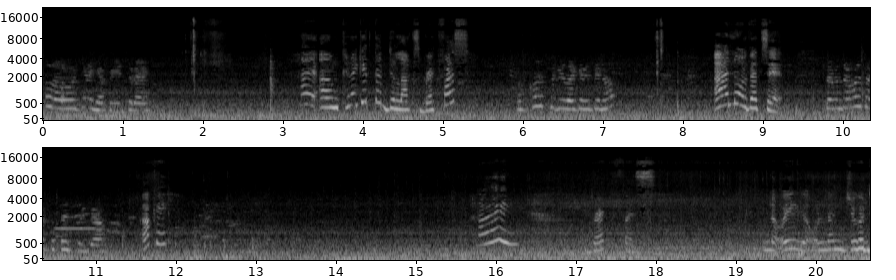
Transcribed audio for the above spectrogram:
Hello, what can I get for you today? Hi, um, can I get the deluxe breakfast? Of course, would you like anything else? Ah, uh, no, that's it. $7 at the first window. Okay. Breakfast. Naoy, gaulan jud.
